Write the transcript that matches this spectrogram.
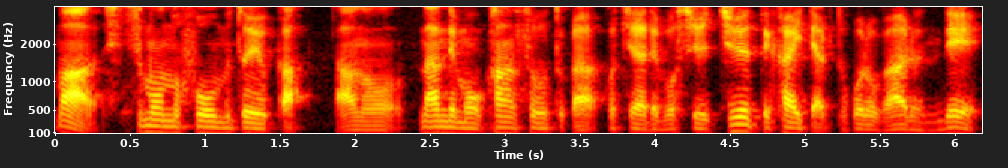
まあ、質問のフォームというか、あの、何でも感想とかこちらで募集中って書いてあるところがあるんで、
